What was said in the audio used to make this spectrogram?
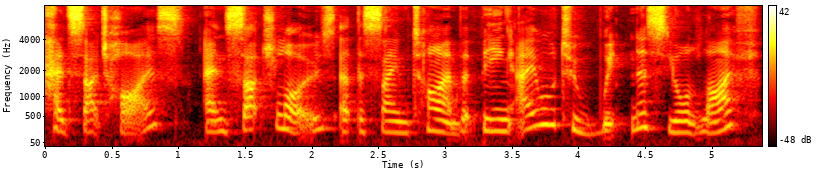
had such highs and such lows at the same time, but being able to witness your life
